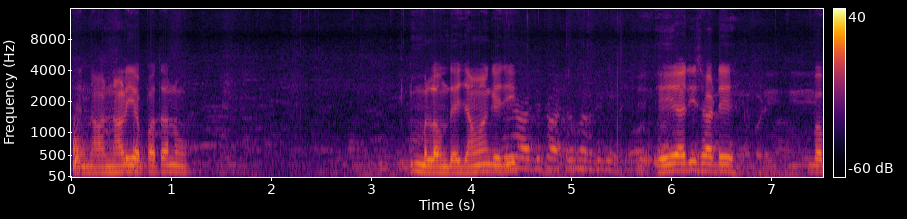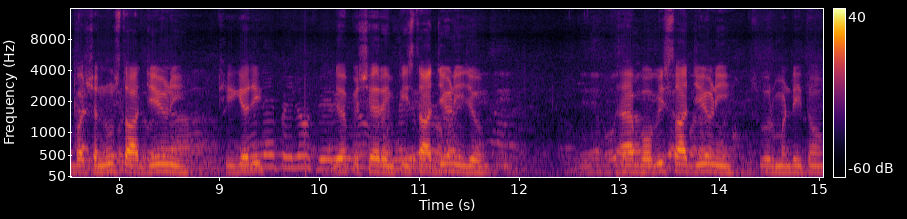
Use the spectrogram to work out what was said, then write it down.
ਤੇ ਨਾਲ ਨਾਲ ਹੀ ਆਪਾਂ ਤੁਹਾਨੂੰ ਮਿਲਾਉਂਦੇ ਜਾਵਾਂਗੇ ਜੀ। ਇਹ ਆ ਜੀ ਸਾਡੇ ਬਾਬਾ ਸ਼ੰਨੂ ਉਸਤਾਦ ਜੀ ਹੁਣੀ। ਠੀਕ ਹੈ ਜੀ। ਜੇ ਪਿੱਛੇ ਰਿੰਪੀ ਉਸਤਾਦ ਜੀ ਹੁਣੀ ਜੋ। ਇਹ ਬੋਬੀ ਉਸਤਾਦ ਜੀ ਹੁਣੀ ਸੂਰ ਮੰਡੀ ਤੋਂ।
